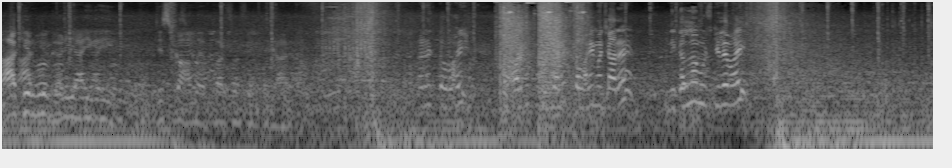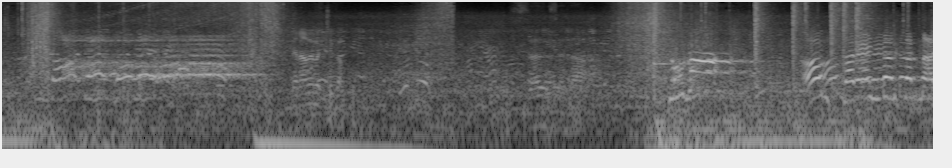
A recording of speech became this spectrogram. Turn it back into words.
आखिर वो घड़ी आई गई जिसका हमें बरसों से इंतज़ार था। अरे तो भाई बाहर तो तबाही मचा रहे हैं। निकलना मुश्किल है भाई। क्या नाम है बच्चे का। जलजला हम सरेंडर करना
